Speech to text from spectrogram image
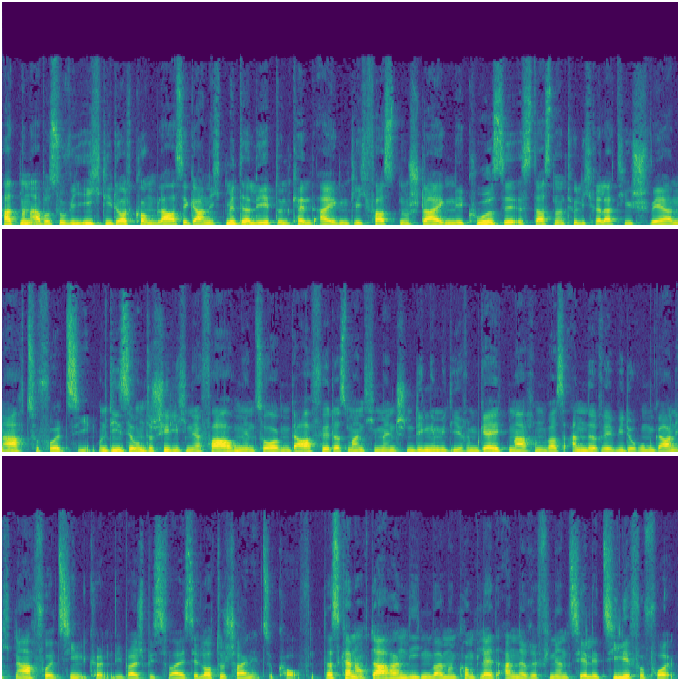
Hat man aber so wie ich die Dotcom-Blase gar nicht miterlebt und kennt eigentlich fast nur steigende Kurse, ist das natürlich relativ schwer nachzuvollziehen. Und diese unterschiedlichen Erfahrungen sorgen dafür, dass manche Menschen Dinge mit ihrem Geld machen, was andere wiederum gar nicht nachvollziehen können, wie beispielsweise Lottoscheine zu kaufen. Das kann auch daran liegen, weil man komplett andere finanzielle Ziele verfolgt.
